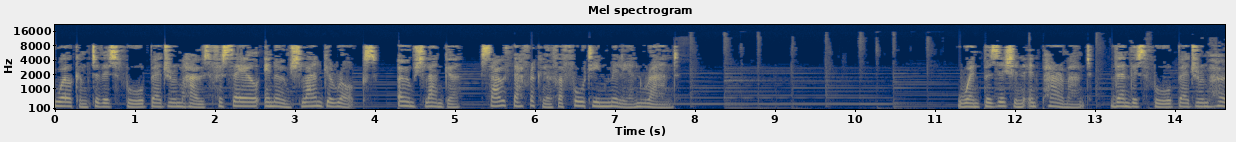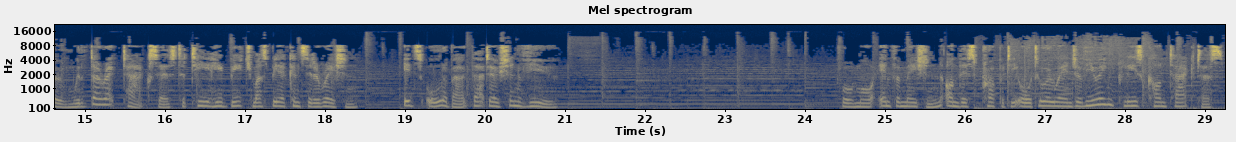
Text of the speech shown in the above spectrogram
Welcome to this four-bedroom house for sale in Umhlanga Rocks, Umhlanga, South Africa for 14 million rand. When position in Paramount, then this four-bedroom home with direct access to Teehee Beach must be a consideration. It's all about that ocean view. For more information on this property or to arrange a viewing please contact us.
